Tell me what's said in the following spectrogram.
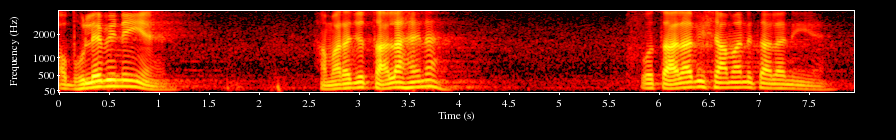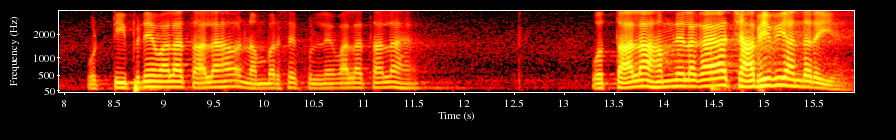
और भूले भी नहीं है। हमारा जो ताला है ना, वो ताला भी सामान्य ताला नहीं है। वो टीपने वाला ताला है और नंबर से खुलने वाला ताला है। वो ताला हमने लगाया, चाबी भी अंदर ही है।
